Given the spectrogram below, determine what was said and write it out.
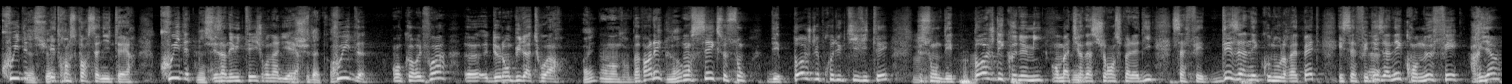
Quid des transports sanitaires? Quid des indemnités journalières Je suis d'accord. Quid, encore une fois, euh, de l'ambulatoire? Oui. On n'entend pas parler. Non. On sait que ce sont des poches de productivité, ce sont des poches d'économie en matière Oui. d'assurance maladie. Ça fait des années qu'on nous le répète et ça fait des années qu'on ne fait rien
